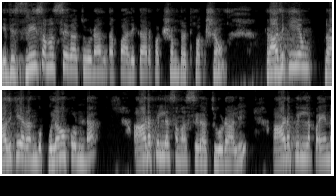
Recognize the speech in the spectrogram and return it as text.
ఇది స్త్రీ సమస్యగా చూడాలి తప్ప అధికార పక్షం ప్రతిపక్షం రాజకీయం రాజకీయ రంగు పులమకుండా ఆడపిల్ల సమస్యగా చూడాలి. ఆడపిల్ల పైన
